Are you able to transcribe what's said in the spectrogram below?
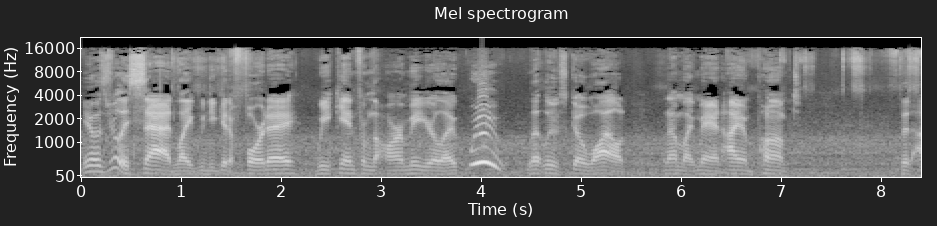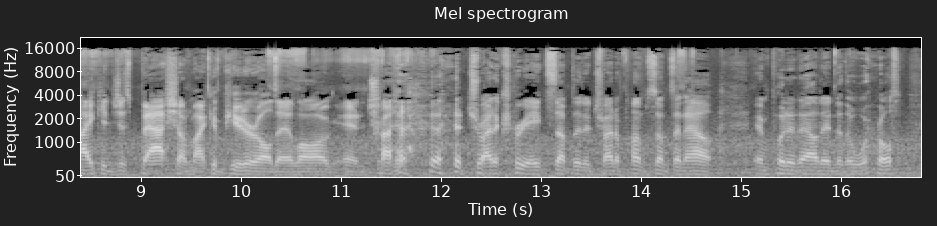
You know, it's really sad. Like when you get a four day weekend from the army, you're like, "Woo, let loose, go wild." And I'm like, man, I am pumped that I could just bash on my computer all day long and try to try to create something and try to pump something out and put it out into the world.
